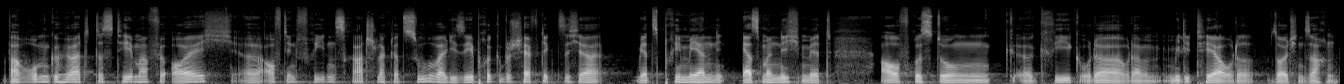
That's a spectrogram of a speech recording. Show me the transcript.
warum gehört das Thema für euch äh, auf den Friedensratschlag dazu? Weil die Seebrücke beschäftigt sich ja jetzt primär erstmal nicht mit Aufrüstung, äh, Krieg oder, oder Militär oder solchen Sachen.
